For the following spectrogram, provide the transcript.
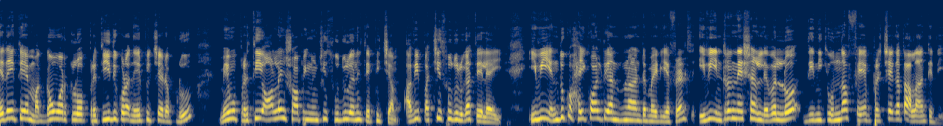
ఏదైతే మగ్గం వర్క్లో ప్రతిదీ కూడా నేర్పించేటప్పుడు మేము ప్రతి ఆన్లైన్ షాపింగ్ నుంచి సూదులని తెప్పించాం. అవి పచ్చి సూదులుగా తేలాయి. ఇవి ఎందుకు హై క్వాలిటీ అంటున్నా అంటే మై డియర్ ఫ్రెండ్స్ ఇవి ఇంటర్నేషనల్ లెవెల్లో దీనికి ఉన్న ఫే ప్రత్యేకత అలాంటిది.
